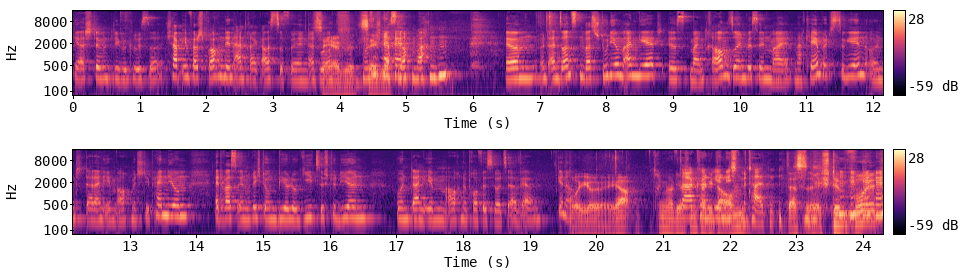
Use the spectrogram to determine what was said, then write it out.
Ja, stimmt, liebe Grüße. Ich habe ihm versprochen, den Antrag auszufüllen. Also Sehr gut, muss sehr ich gut. das noch machen. Ähm, und ansonsten, was Studium angeht, ist mein Traum so ein bisschen mal nach Cambridge zu gehen und da dann eben auch mit Stipendium etwas in Richtung Biologie zu studieren und dann eben auch eine Professur zu erwerben. Genau. Ui, ja, trinken wir dir Da auf jeden Fall können die wir Daumen. nicht mithalten. Das äh, stimmt wohl.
